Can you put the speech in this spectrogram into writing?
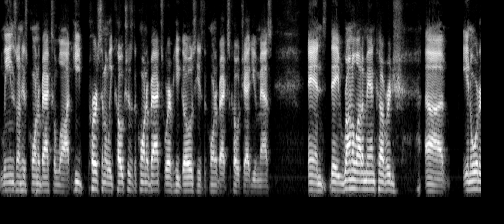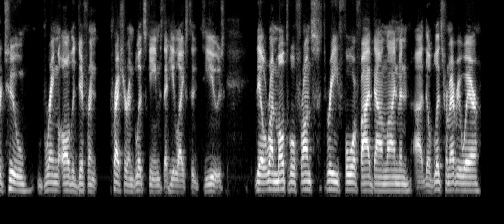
leans on his cornerbacks a lot. He personally coaches the cornerbacks wherever he goes. He's the cornerbacks coach at UMass, and they run a lot of man coverage uh, in order to bring all the different pressure and blitz schemes that he likes to, to use. They'll run multiple fronts, three, four, five down linemen. Uh, they'll blitz from everywhere,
